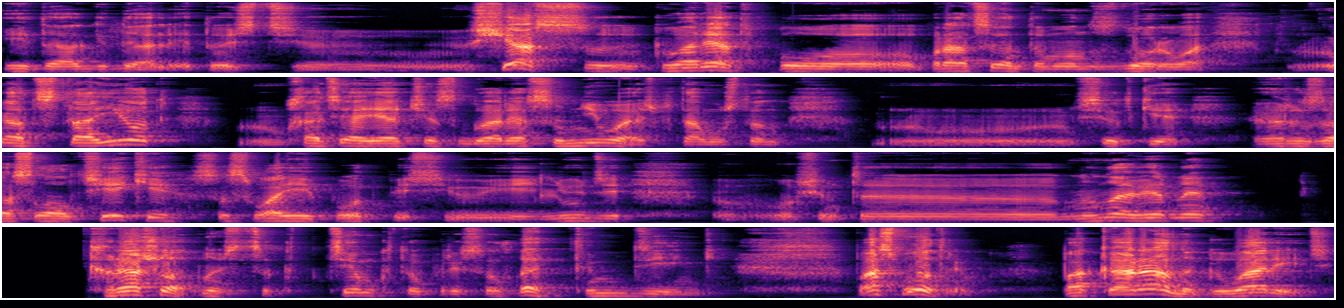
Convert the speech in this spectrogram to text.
и так далее. То есть сейчас, э, говорят, по процентам он здорово отстает, хотя я, честно говоря, сомневаюсь, потому что он все-таки разослал чеки со своей подписью, и люди, в общем-то, ну, наверное, хорошо относятся к тем, кто присылает им деньги. Посмотрим. Пока рано говорить.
